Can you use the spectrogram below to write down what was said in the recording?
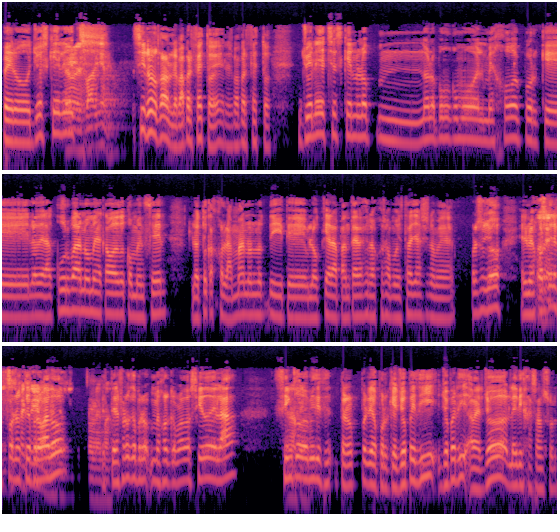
Pero yo es que... Pero les va bien. Sí, no, claro, les va perfecto, ¿eh? Les va perfecto. Yo el Edge es que no lo, mm, no lo pongo como el mejor porque lo de la curva no me ha acabado de convencer. Lo tocas con las manos y te bloquea la pantalla, hace unas cosas muy extrañas y no me... Por eso yo, el mejor teléfono que he probado, el teléfono que mejor que he probado ha sido de la 5 2010, pero, pero, porque yo pedí, yo pedí, a ver, yo le dije a Samsung,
